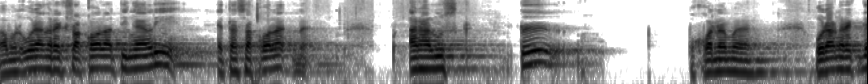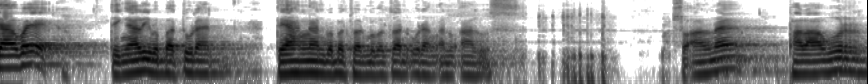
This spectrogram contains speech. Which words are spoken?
namun orang rek sekolah tingali eta sekolah nah, arhalus te pokoknya mah orang rek gawe tingali babaturan teangan babaturan babaturan orang anu alus. soalnya palawur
